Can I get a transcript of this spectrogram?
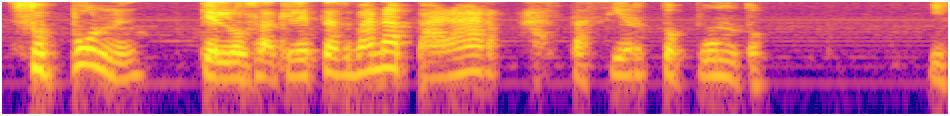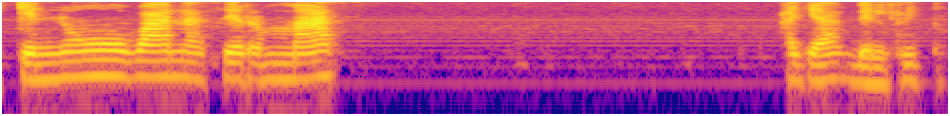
Suponen que los atletas van a parar hasta cierto punto y que no van a hacer más allá del rito.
